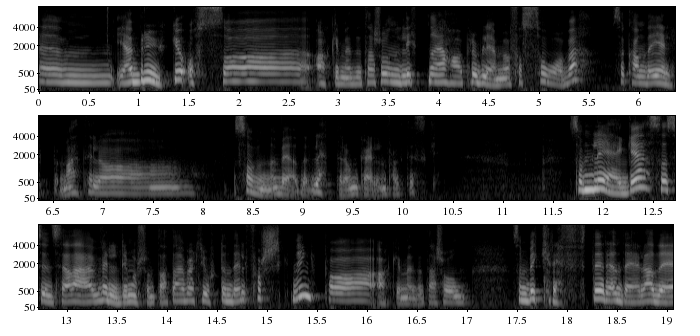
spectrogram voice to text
Eh, jeg bruker også akermeditasjon litt når jeg har problemer med å få sove. Så kan det hjelpe meg til å sovne bedre, lettere om kvelden, faktisk. Som lege så syns jeg det er veldig morsomt at det har vært gjort en del forskning på akermeditasjon som bekrefter en del av det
